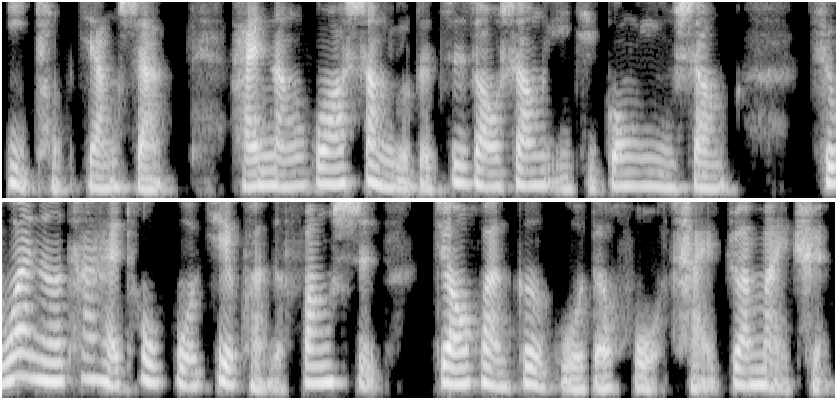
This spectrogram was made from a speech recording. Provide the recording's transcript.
一统江山，还囊括上游的制造商以及供应商。此外呢，他还透过借款的方式，交换各国的火柴专卖权。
